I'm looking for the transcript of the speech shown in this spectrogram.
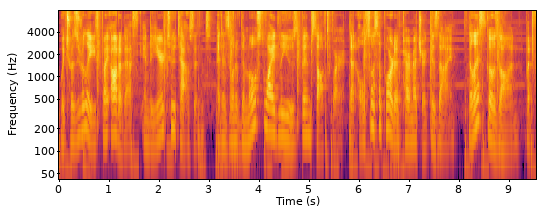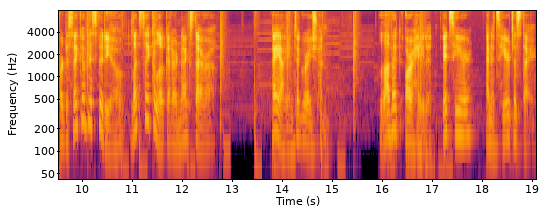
which was released by Autodesk in the year 2000, and is one of the most widely used BIM software that also supported parametric design. The list goes on, but for the sake of this video, let's take a look at our next era. AI integration. Love it or hate it, it's here, and it's here to stay.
